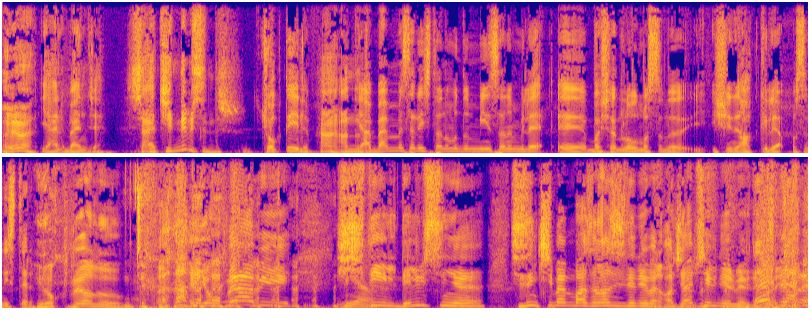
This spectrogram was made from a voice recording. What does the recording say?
Öyle mi? Yani bence. Sen Ya- kinli misindir? Çok değilim. Ha anladım. Ya ben mesela hiç tanımadığım bir insanın bile e, başarılı olmasını, işini hakkıyla yapmasını isterim. Yok be oğlum. Yok be abi. Hiç Niye değil. Deli misin ya? Sizin çimen bazen az izleniyor. Ben acayip seviniyorum evde. Öyle mi?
